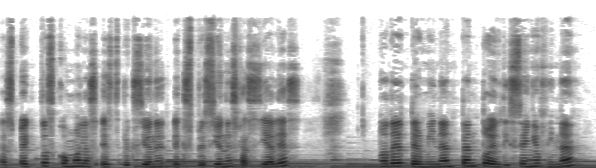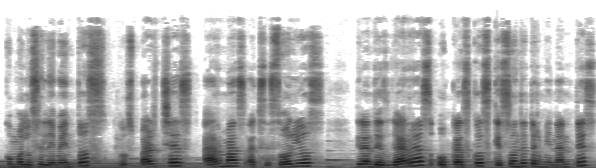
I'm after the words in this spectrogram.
aspectos como las expresiones, faciales no determinan tanto el diseño final como los elementos, los parches, armas, accesorios, grandes garras o cascos que son determinantes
